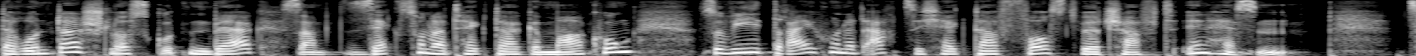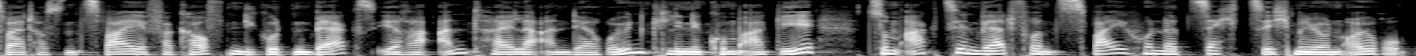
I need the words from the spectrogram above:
darunter Schloss Gutenberg samt 600 Hektar Gemarkung sowie 380 Hektar Forstwirtschaft in Hessen. 2002 verkauften die Gutenbergs ihre Anteile an der Rhön Klinikum AG zum Aktienwert von 260 Millionen Euro.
